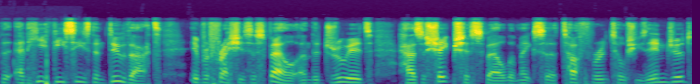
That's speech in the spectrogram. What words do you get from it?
the, and he, if he sees them do that, it refreshes a spell. And the druid has a shapeshift spell that makes her tougher until she's injured.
